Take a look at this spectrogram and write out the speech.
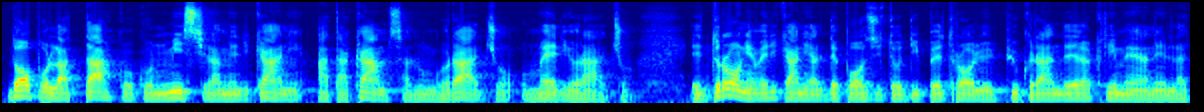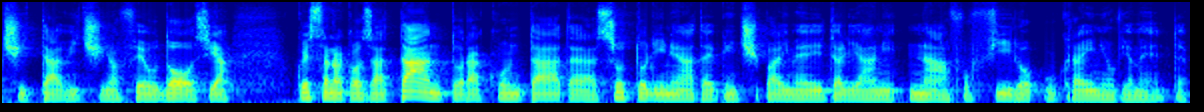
dopo l'attacco con missili americani Atacams a lungo raggio o medio raggio e droni americani al deposito di petrolio il più grande della Crimea nella città vicino a Feodosia questa è una cosa tanto raccontata, sottolineata ai principali media italiani, NAFO, filo ucraini ovviamente.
